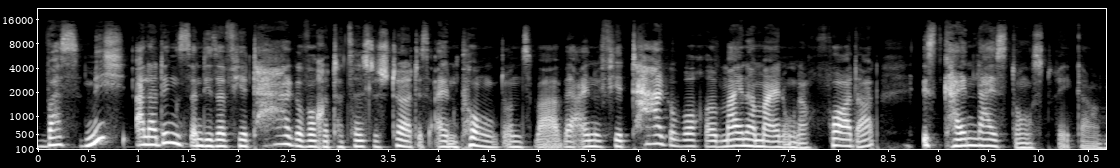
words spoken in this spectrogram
Was mich allerdings an dieser Vier-Tage-Woche tatsächlich stört, ist ein Punkt. Und zwar, wer eine Vier-Tage-Woche meiner Meinung nach fordert, ist kein Leistungsträger.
